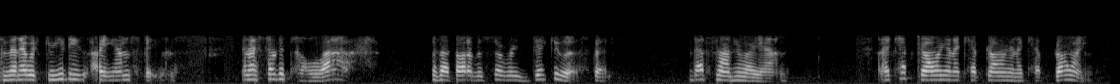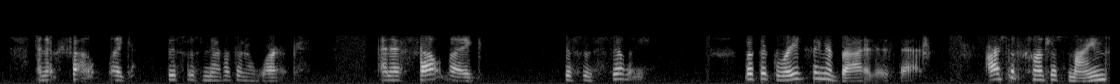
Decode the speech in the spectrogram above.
And then I would read these I am statements, and I started to laugh because I thought it was so ridiculous that that's not who I am and I kept going and I kept going and I kept going. And it felt like this was never going to work. And it felt like this was silly. But the great thing about it is that our subconscious minds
